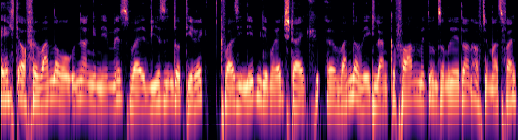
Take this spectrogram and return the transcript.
echt auch für Wanderer unangenehm ist, weil wir sind dort direkt quasi neben dem Rennsteig äh, Wanderweg lang gefahren mit unseren Rädern auf dem Asphalt.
